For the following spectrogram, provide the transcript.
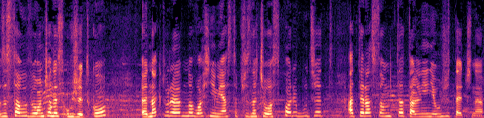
zostały wyłączone z użytku, e, na które no właśnie miasto przeznaczyło spory budżet, a teraz są totalnie nieużyteczne.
